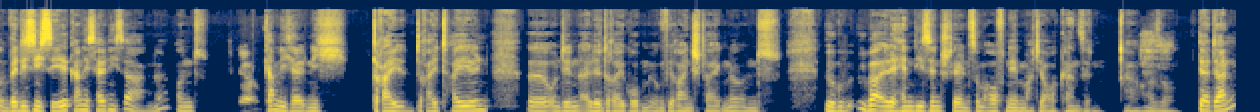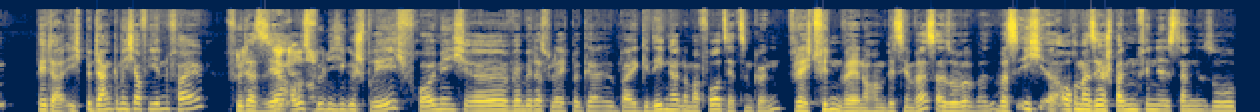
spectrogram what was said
Und wenn ich es nicht sehe, kann ich es halt nicht sagen. Ne? Und ja. kann mich halt nicht drei, drei Teilen äh, und in alle drei Gruppen irgendwie reinsteigen. Ne? Und überall Handys hinstellen zum Aufnehmen macht ja auch keinen Sinn. Ja, also. Ja, dann, Peter, ich bedanke mich auf jeden Fall für das sehr, sehr ausführliche Gespräch. Freue mich, äh, wenn wir das vielleicht bei, bei Gelegenheit nochmal fortsetzen können. Vielleicht finden wir ja noch ein bisschen was. Also was ich äh, auch immer sehr spannend finde, ist dann so,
